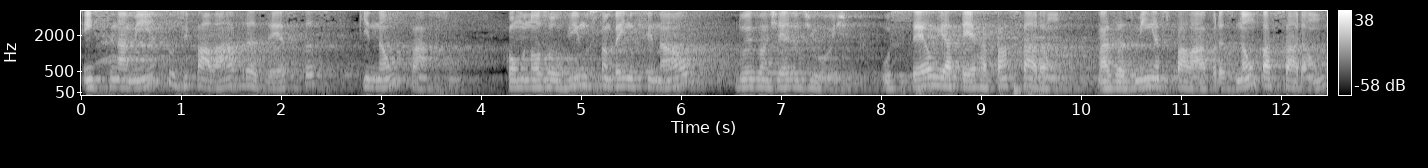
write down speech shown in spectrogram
Ensinamentos e palavras estas que não passam. Como nós ouvimos também no final do Evangelho de hoje: o céu e a terra passarão, mas as minhas palavras não passarão.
